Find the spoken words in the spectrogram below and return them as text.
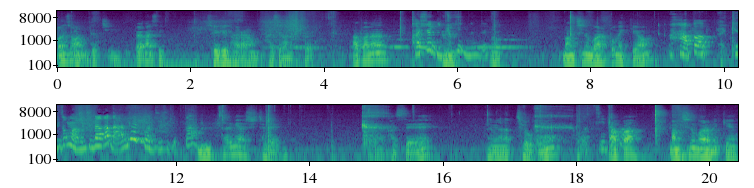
완성 안 됐지. 빨간색 세 개 하랑 갈색 하나 붙여요. 아빠는 갈색 이쪽에 있는데. 어, 망치는 거 하나 또 낼게요. 아, 아빠 계속 망치다가 나한테만 주시겠다. 음, 테르미아 씨 차례. 자, 갈색. 태림이 하나 채우고 멋지다. 아빠 망치는 거 하나 낼게요.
